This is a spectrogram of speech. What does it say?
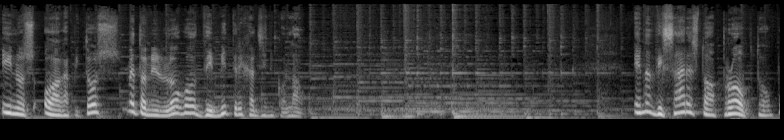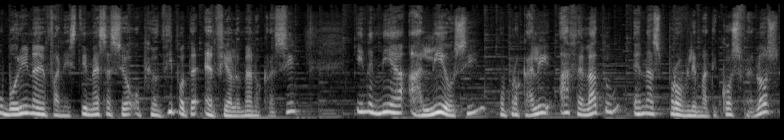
«Ίνος ο Αγαπητός» με τον εινολόγο Δημήτρη Χατζηνικολάου. Ένα δυσάρεστο απρόπτο που μπορεί να εμφανιστεί μέσα σε οποιοδήποτε εμφιαλωμένο κρασί είναι μία αλλίωση που προκαλεί άθελά του ένας προβληματικός φελός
